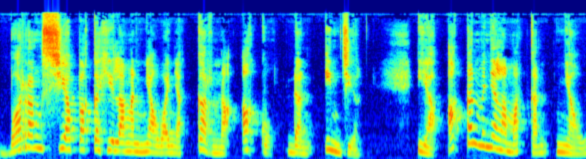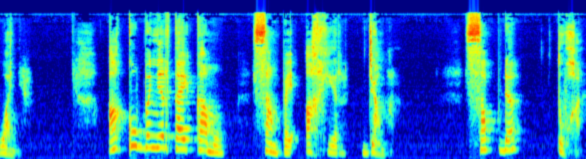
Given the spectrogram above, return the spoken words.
Barang siapa kehilangan nyawanya karena aku dan Injil, ia akan menyelamatkan nyawanya. Aku menyertai kamu sampai akhir zaman. Sabda Tuhan.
